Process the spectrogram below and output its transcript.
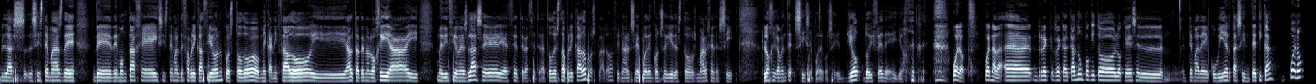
los sistemas de de, montaje y sistemas de fabricación, pues todo mecanizado y alta tecnología y mediciones láser, etcétera, etcétera. Todo esto aplicado, pues claro, al final se pueden conseguir estos márgenes, sí. Lógicamente sí se puede conseguir. Yo doy fe de ello. bueno, pues nada, eh, recalcando un poquito lo que es el tema de cubierta sintética. Bueno,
